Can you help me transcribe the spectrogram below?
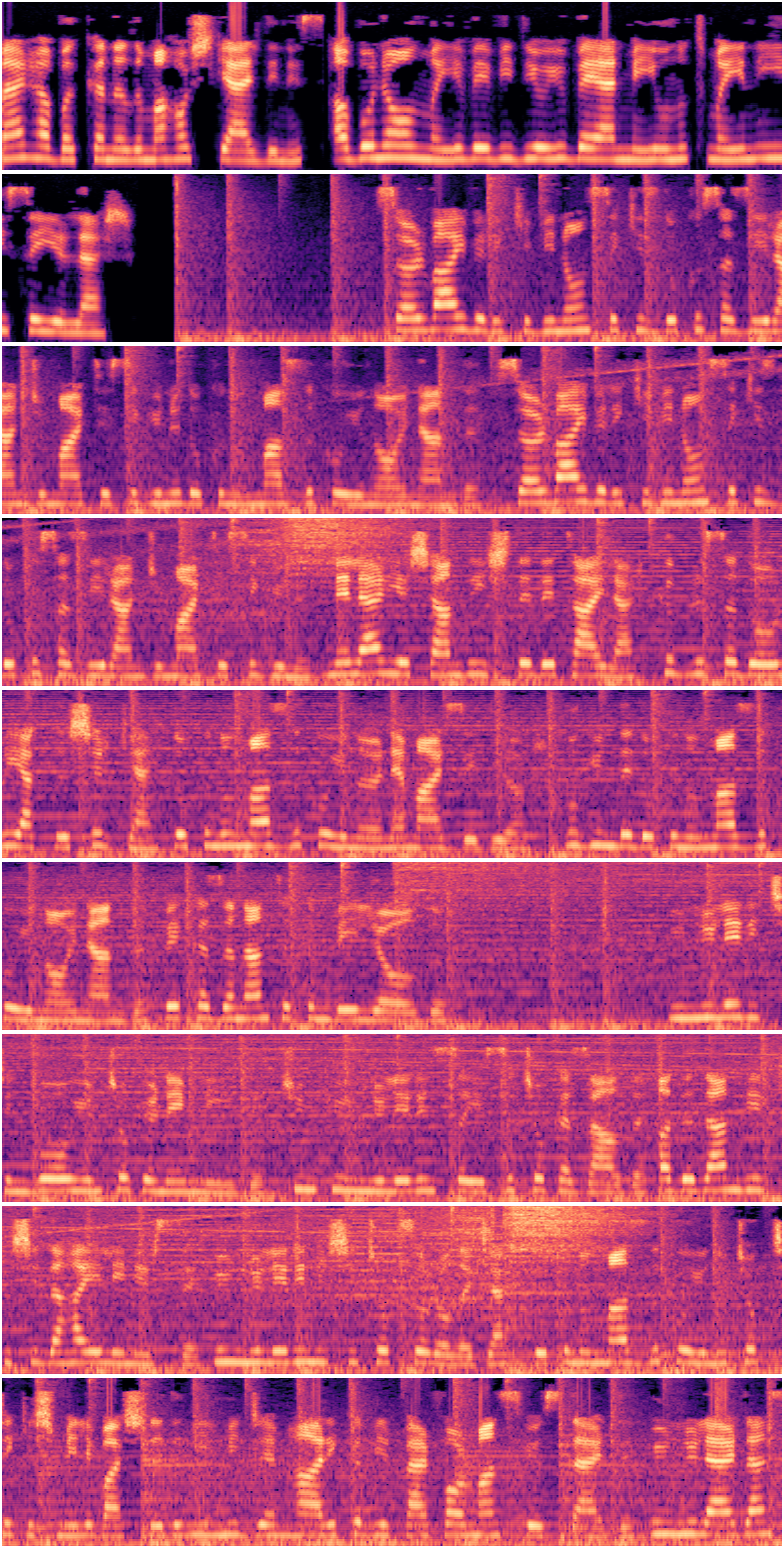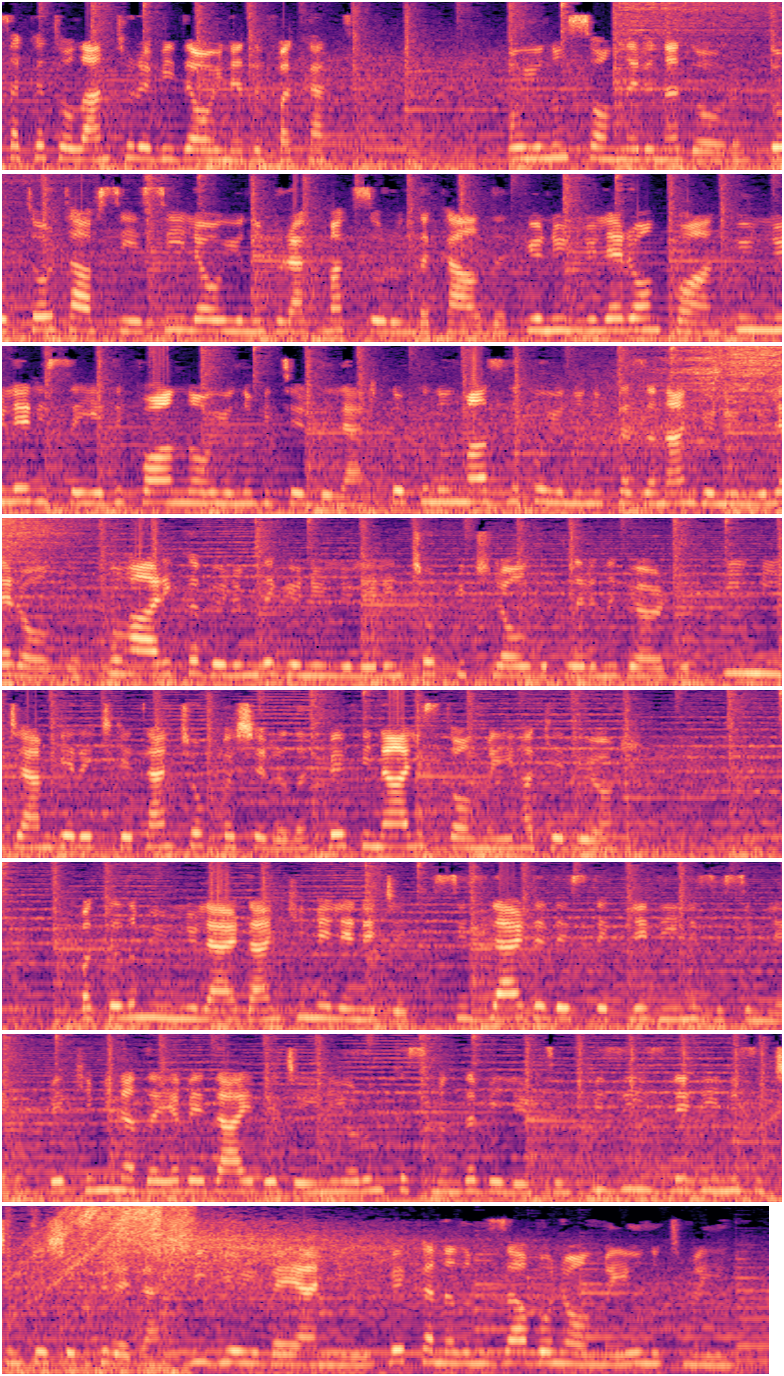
Merhaba kanalıma hoş geldiniz. Abone olmayı ve videoyu beğenmeyi unutmayın. İyi seyirler. Survivor 2018 9 Haziran Cumartesi günü dokunulmazlık oyunu oynandı. Survivor 2018 9 Haziran Cumartesi günü neler yaşandı işte detaylar. Kıbrıs'a doğru yaklaşırken dokunulmazlık oyunu önem arz ediyor. Bugün de dokunulmazlık oyunu oynandı ve kazanan takım belli oldu. Ünlüler için bu oyun çok önemliydi. Çünkü ünlülerin sayısı çok azaldı. Adadan bir kişi daha elenirse, ünlülerin işi çok zor olacak. Dokunulmazlık oyunu çok çekişmeli başladı. Hilmi Cem harika bir performans gösterdi. Ünlülerden sakat olan Turabi de oynadı fakat. Oyunun sonlarına doğru, doktor tavsiyesiyle oyunu bırakmak zorunda kaldı. Gönüllüler 10 puan, ünlüler ise 7 puanla oyunu bitirdiler. Dokunulmazlık oyununu kazanan gönüllüler oldu. Bu harika bölümde gönüllülerin çok güçlü olduklarını gördük. Hilmi Cem Gereçketen çok başarılı ve finalist olmayı hak ediyor. Bakalım ünlülerden kim elenecek? Sizler de desteklediğiniz isimleri ve kimin adaya veda edeceğini yorum kısmında belirtin. Bizi izlediğiniz için teşekkür eder. Videoyu beğenmeyi ve kanalımıza abone olmayı unutmayın.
